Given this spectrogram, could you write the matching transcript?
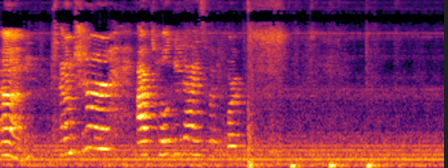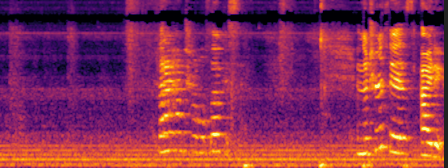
Um, and I'm sure I've told you guys before. That I have trouble focusing. And the truth is, I do.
